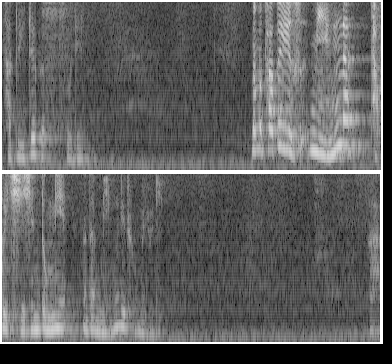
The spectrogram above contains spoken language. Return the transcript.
他对这个不定了。那么他对是名呢？他会起心动念，那他名里头没有定啊，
